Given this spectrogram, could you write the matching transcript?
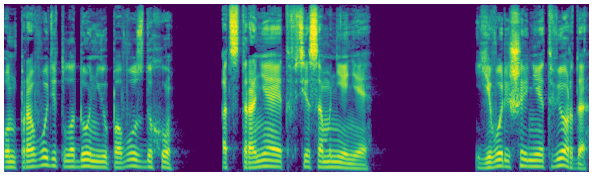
Он проводит ладонью по воздуху, отстраняет все сомнения. Его решение твердо.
